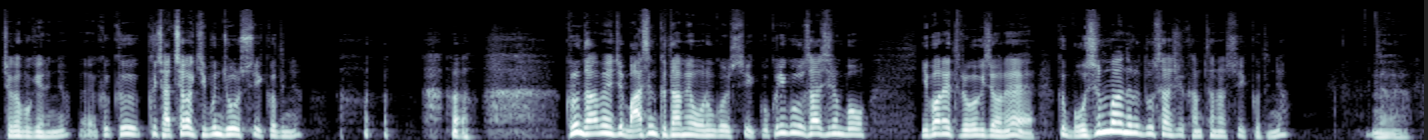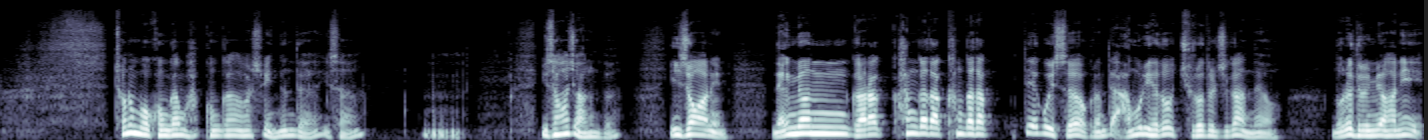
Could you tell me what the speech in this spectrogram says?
제가 보기에는요. 그, 그, 그 자체가 기분 좋을 수 있거든요. 그런 다음에 이제 맛은 그 다음에 오는 걸 수 있고, 그리고 사실은 뭐 입안에 들어가기 전에 그 모습만으로도 사실 감탄할 수 있거든요. 네. 저는 뭐 건강, 건강할 수 있는데, 이 사연. 음, 이상하지 않은데. 이정아님, 냉면 가락 한 가닥 한 가닥 떼고 있어요. 그런데 아무리 해도 줄어들지가 않네요. 노래 들으며 하니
